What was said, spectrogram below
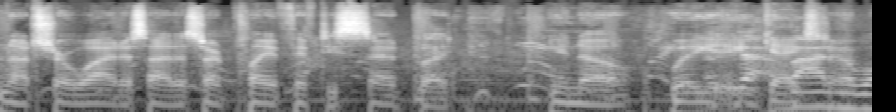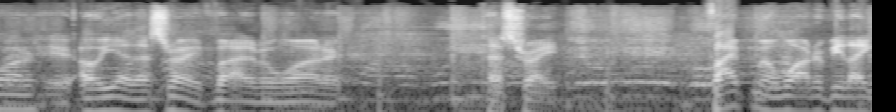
I'm not sure why I decided to start playing 50 Cent, but you know, we get Yeah, gangster vitamin water. Here. Oh yeah, that's right, vitamin water. That's right. Vitamin water be like,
